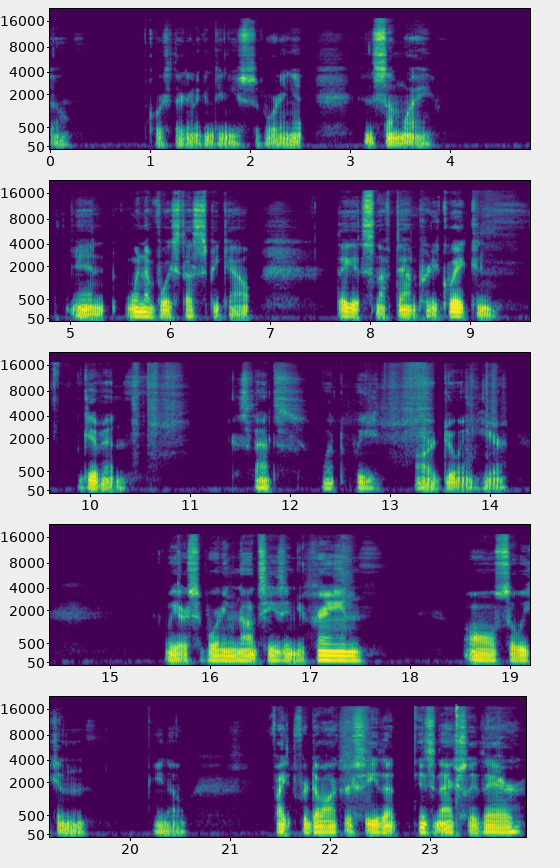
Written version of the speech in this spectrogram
so of course they're going to continue supporting it in some way. And when a voice does speak out, they get snuffed down pretty quick and give in. Because that's what we are doing here. We are supporting Nazis in Ukraine, all so we can, you know, fight for democracy that isn't actually there.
